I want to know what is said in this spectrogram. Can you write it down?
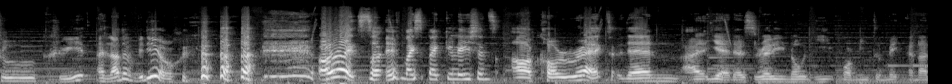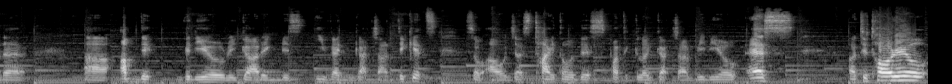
to create another video. Alright, so if my speculations are correct, then I, yeah, there's really no need for me to make another uh, update video regarding this event gacha tickets. So I'll just title this particular gacha video as a tutorial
